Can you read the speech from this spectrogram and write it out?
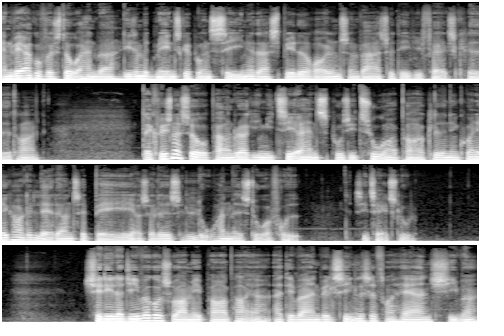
En hver kunne forstå, at han var ligesom et menneske på en scene, der spillede rollen som Vasudev i falsk klædedragt. Da Krishna så Pandrak imitere hans positur og påklædning, kunne han ikke holde latteren tilbage, og således lå han med stor fryd. Citat slut. Shrita Jiva Goswami påpeger, at det var en velsignelse fra herren Shiva,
